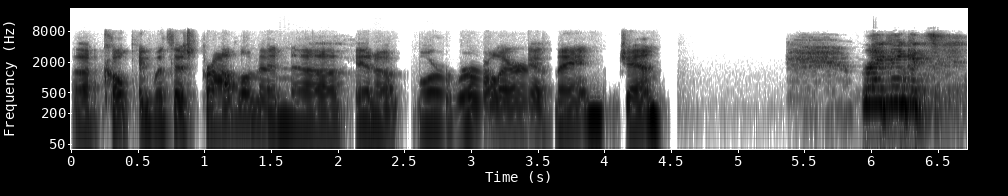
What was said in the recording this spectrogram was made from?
uh, coping with this problem in uh, in a more rural area of Maine, Jen? Well, I think it's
